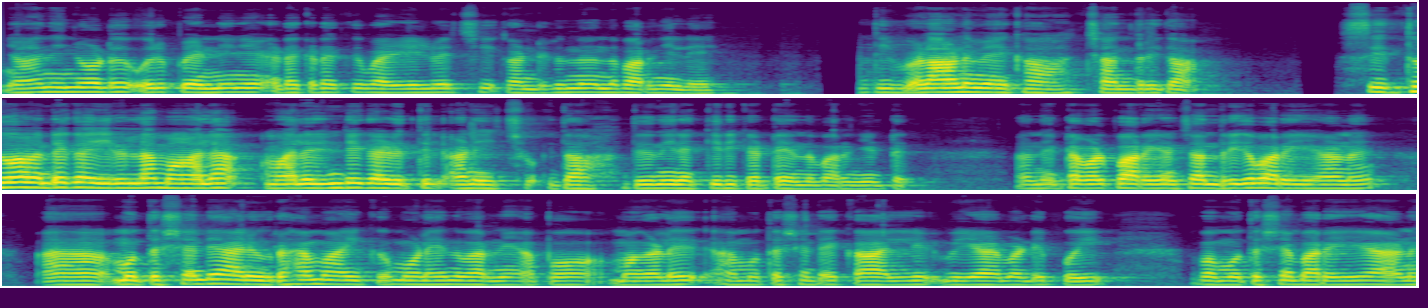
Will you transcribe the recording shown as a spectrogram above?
ഞാൻ നിന്നോട് ഒരു പെണ്ണിനെ ഇടയ്ക്കിടയ്ക്ക് വഴിയിൽ വെച്ച് കണ്ടിരുന്നു എന്ന് പറഞ്ഞില്ലേ? അതിവളാണ് മേഘ ചന്ദ്രിക. സിദ്ധു അവന്റെ കയ്യിലുള്ള മാല മലരിന്റെ കഴുത്തിൽ അണിയിച്ചു. ഇതാ ഇത് നിനക്കിരിക്കട്ടെ എന്ന് പറഞ്ഞിട്ട്. എന്നിട്ട് അവൾ പറയാൻ ചന്ദ്രിക പറയുകയാണ് "ആ, മുത്തശ്ശന്റെ അനുഗ്രഹം വാങ്ങിക്കും മോളെ എന്ന് പറഞ്ഞു. അപ്പോൾ മകൾ ആ മുത്തശ്ശന്റെ കാലിൽ വീഴാൻ വേണ്ടി പോയി. അപ്പോൾ മുത്തശ്ശൻ പറയുകയാണ്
